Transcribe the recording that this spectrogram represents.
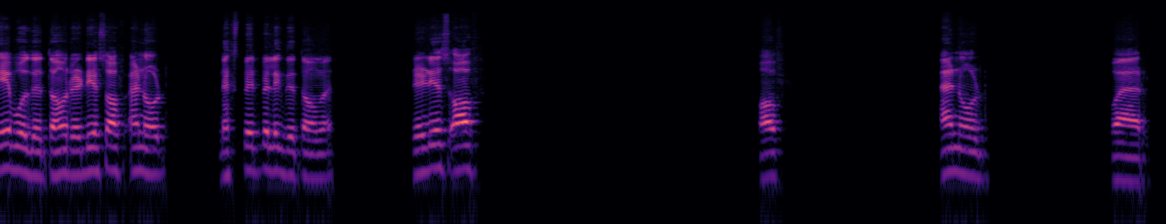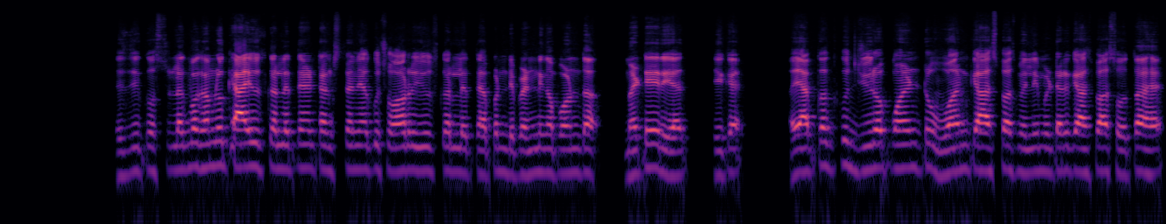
ए बोल देता हूँ radius of anode next page पे लिख देता हूँ मैं radius of of anode wire is two लगभग हम लोग क्या यूज़ कर लेते हैं? टंगस्टन या कुछ और यूज़ कर लेते हैं अपन डिपेंडिंग अपॉन द मटेरियल ठीक है? ये आपका कुछ ज़ीरो पॉइंट वन के आसपास मिलीमीटर के आसपास होता है।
